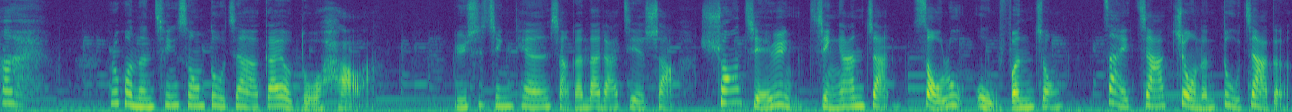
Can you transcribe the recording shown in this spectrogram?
唉，如果能轻松度假该有多好啊！于是今天想跟大家介绍双捷运景安站，走路五分钟，在家就能度假的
